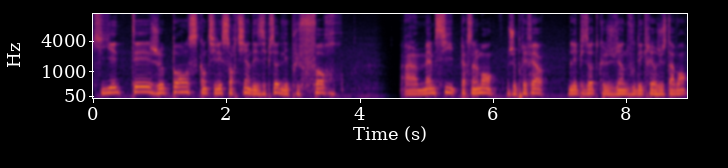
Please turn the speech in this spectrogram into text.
qui était, je pense, quand il est sorti, un des épisodes les plus forts. Euh, même si, personnellement, je préfère l'épisode que je viens de vous décrire juste avant.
